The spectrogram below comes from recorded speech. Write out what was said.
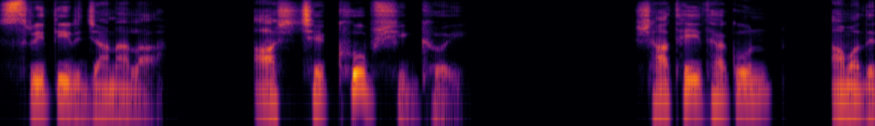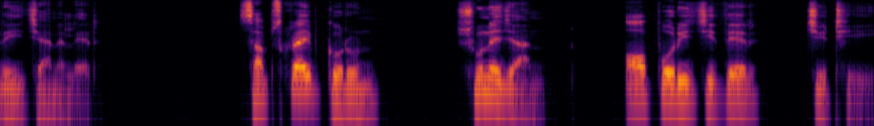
স্মৃতির জানালা আসছে খুব শীঘ্রই। সাথেই থাকুন আমাদের এই চ্যানেলের। সাবস্ক্রাইব করুন, শুনে যান অপরিচিতের চিঠি।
